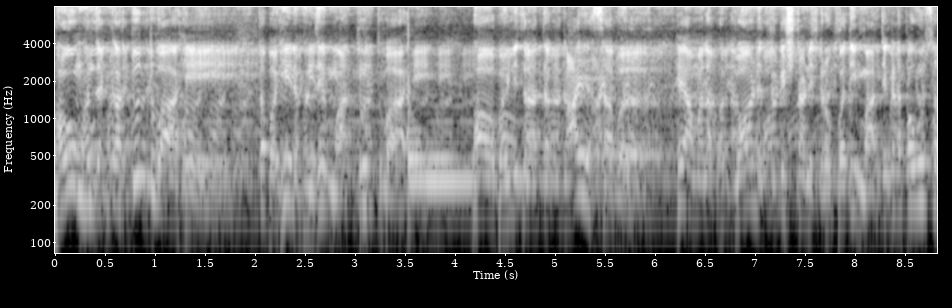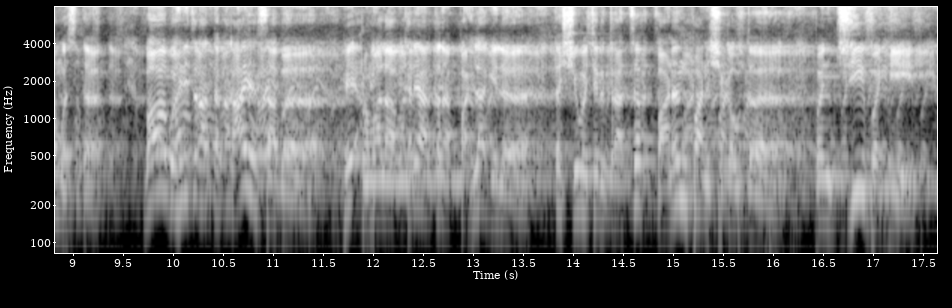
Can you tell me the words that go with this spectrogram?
भाऊ म्हणजे कर्तृत्व आहे तर बहीण म्हणजे मातृत्व आहे. भाऊ बहिणीचं नातं काय असावं? हे आम्हाला भगवान श्रीकृष्ण आणि द्रौपदी मातेकडे पाहून समजतं. भाऊ बहिणीचं नातं काय असावं? हे आम्हाला खऱ्या अर्थानं पाहिला गेलं तर शिवचरित्राचं पाणन पान शिकवतं. पण जी बहीण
